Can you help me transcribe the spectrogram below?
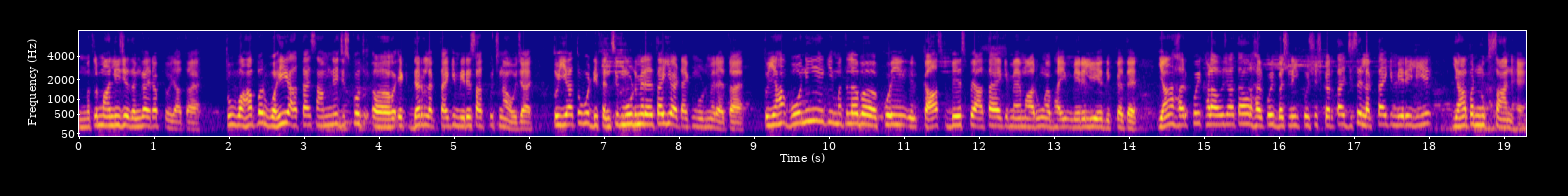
मतलब मान लीजिए दंगा इरप्ट हो जाता है तो वहाँ पर वही आता है सामने जिसको एक डर लगता है कि मेरे साथ कुछ ना हो जाए। तो या तो वो डिफेंसिव मूड में रहता है या अटैक मूड में रहता है। तो यहाँ वो नहीं है कि मतलब कोई कास्ट बेस पे आता है कि मैं मारूँगा, भाई मेरे लिए दिक्कत है। यहाँ हर कोई खड़ा हो जाता है और हर कोई बचने की कोशिश करता है, जिसे लगता है कि मेरे लिए यहाँ पर नुकसान है।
